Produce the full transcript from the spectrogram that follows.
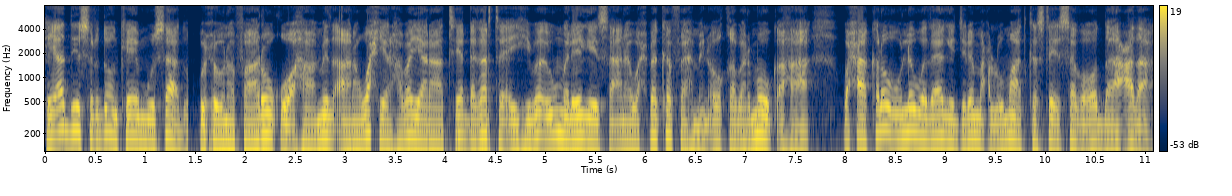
hay'addii sirdoonka ee muusaad wuxuuna faaruuq u ahaa mid aanan wax yar haba yaraatee dhagarta ay hiba u maleegaysa ana waxba ka fahmin oo qabarmoog ahaa. Waxaa kaloo uu la wadaagi jiray macluumaad kasta isaga oo daacad ah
